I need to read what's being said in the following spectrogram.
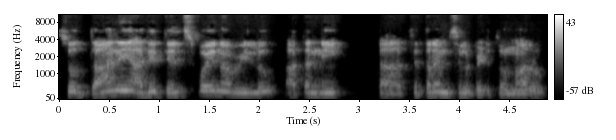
సో దాని అది తెలిసిపోయిన వీళ్ళు అతన్ని ఆ, చిత్రహింసలు పెడుతున్నారు.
